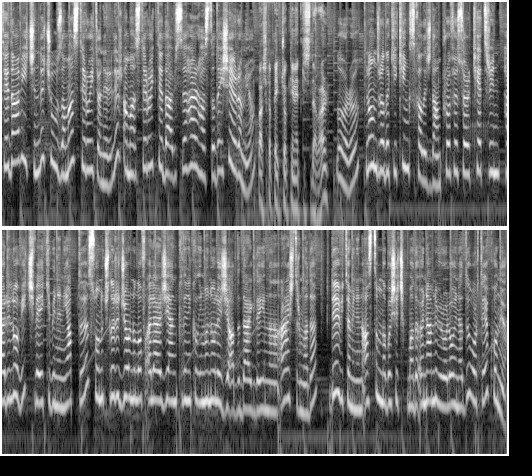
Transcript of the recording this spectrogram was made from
Tedavi için de çoğu zaman steroid önerilir ama steroid tedavisi her hastada işe yaramıyor. başka pek çok yan etkisi de var. Doğru. Londra'daki King's College'dan Profesör Catherine Harilovic ve ekibinin yaptığı sonuçları Journal of Allergy and Clinical Immunology adlı dergide yayımlanan araştırmada D vitamininin astımla başa çıkmada önemli bir rol oynadığı ortaya konuyor.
